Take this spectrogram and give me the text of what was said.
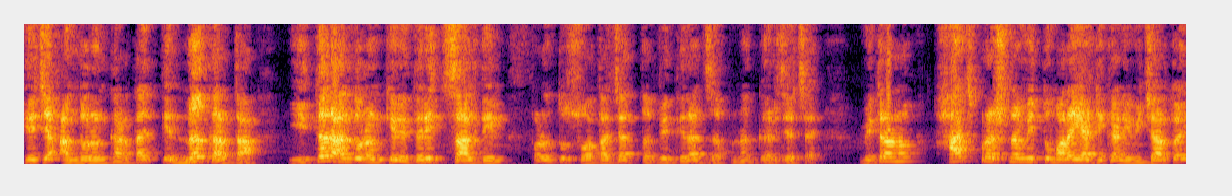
हे जे आंदोलन करतायत ते न करता इतर आंदोलन केले तरी चालतील परंतु स्वतःच्या तब्येतीला जपणं गरजेचं आहे. मित्रांनो हाच प्रश्न मी तुम्हाला या ठिकाणी विचारतोय.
